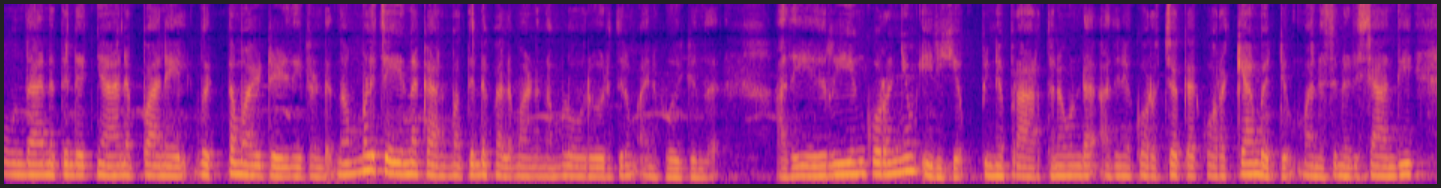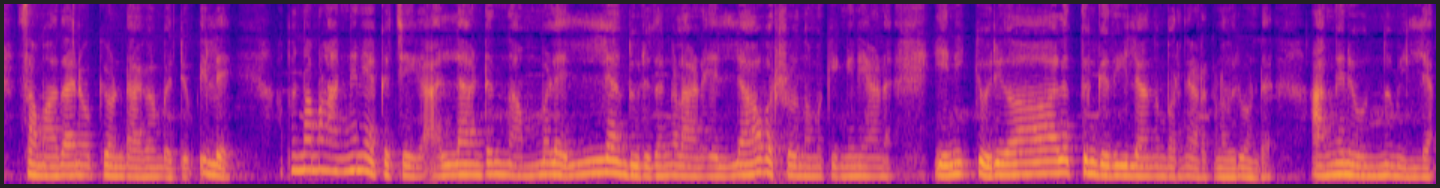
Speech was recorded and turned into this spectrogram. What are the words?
പൂന്താനത്തിന്റെ ജ്ഞാനപ്പാനയിൽ വ്യക്തമായിട്ട് എഴുതിയിട്ടുണ്ട്. നമ്മൾ ചെയ്യുന്ന കർമ്മത്തിന്റെ ഫലമാണ് നമ്മൾ ഓരോരുത്തരും അനുഭവിക്കുന്നത്. അത് ഏറിയും കുറഞ്ഞും ഇരിക്കും. പിന്നെ പ്രാർത്ഥന കൊണ്ട് അതിനെ കുറച്ചൊക്കെ കുറയ്ക്കാൻ പറ്റും. മനസ്സിനൊരു ശാന്തി സമാധാനമൊക്കെ ഉണ്ടാകാൻ പറ്റും. ഇല്ലേ? അപ്പം നമ്മൾ അങ്ങനെയൊക്കെ ചെയ്യുക. അല്ലാണ്ട് നമ്മളെല്ലാം ദുരിതങ്ങളാണ്. എല്ലാ വർഷവും നമുക്കിങ്ങനെയാണ് എനിക്കൊരു കാലത്തും ഗതിയില്ല എന്നും പറഞ്ഞ് നടക്കണവരുമുണ്ട് അങ്ങനെ ഒന്നുമില്ല.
